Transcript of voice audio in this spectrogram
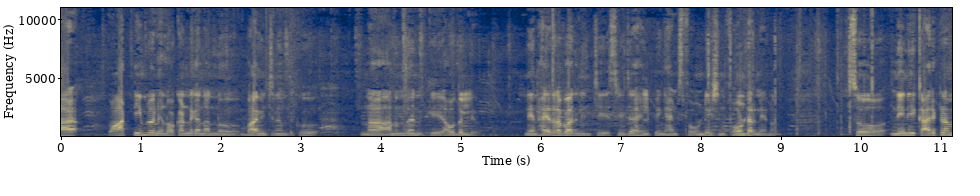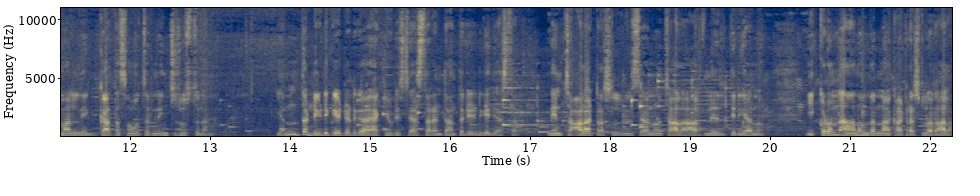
ఆ ఆ టీంలో నేను ఒకండగా నన్ను భావించినందుకు నా ఆనందానికి అవదలేవు నేను హైదరాబాద్ నుంచి Sreeja helping hands foundation founder నేను. సో నేను ఈ కార్యక్రమాలని గత సంవత్సరం నుంచి చూస్తున్నాను. ఎంత డెడికేటెడ్గా యాక్టివిటీస్ చేస్తారంటే అంత డెడికేట్ చేస్తారు. నేను చాలా ట్రస్ట్లు చూశాను చాలా ఆర్ఫనేజ్లు తిరిగాను. ఇక్కడున్న ఆనందం నాకు ఆ ట్రస్ట్లో రాలా.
